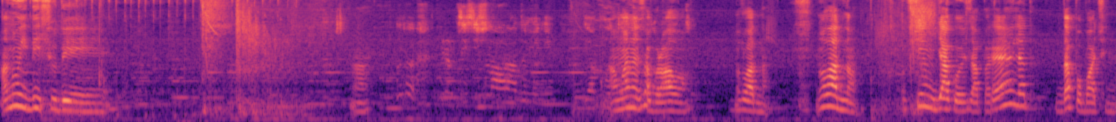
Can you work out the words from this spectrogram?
А ну йди сюди. А, а в мене забрало. Ну ладно. Ну ладно. Всім дякую за перегляд. До побачення.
